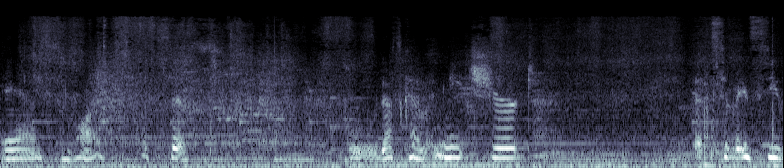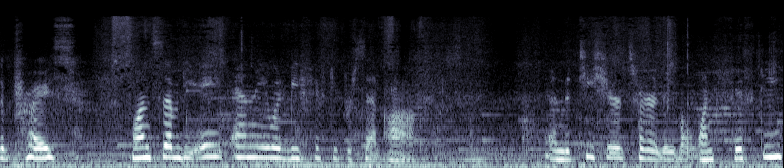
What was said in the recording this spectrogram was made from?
And some more. What's this? Ooh, that's kind of a neat shirt. Let's see if I can see the price. 178 and they would be 50% off. And the t-shirts, what are they, about 150?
